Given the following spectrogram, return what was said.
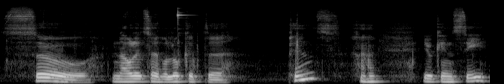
So now let's have a look at the pins. you can see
